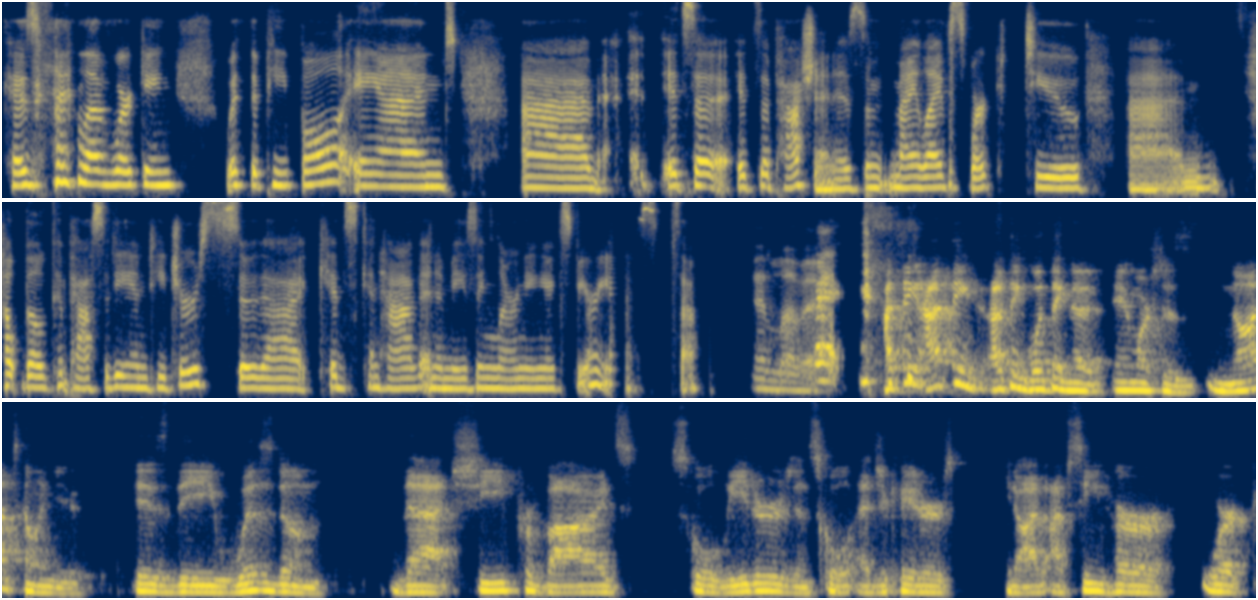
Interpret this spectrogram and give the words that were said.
because i love working with the people and um, it's a it's a passion is my life's work to um, help build capacity in teachers so that kids can have an amazing learning experience so. I love it. I think i think i think one thing that ann marsh is not telling you is the wisdom that she provides school leaders and school educators you know, I've, I've seen her work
